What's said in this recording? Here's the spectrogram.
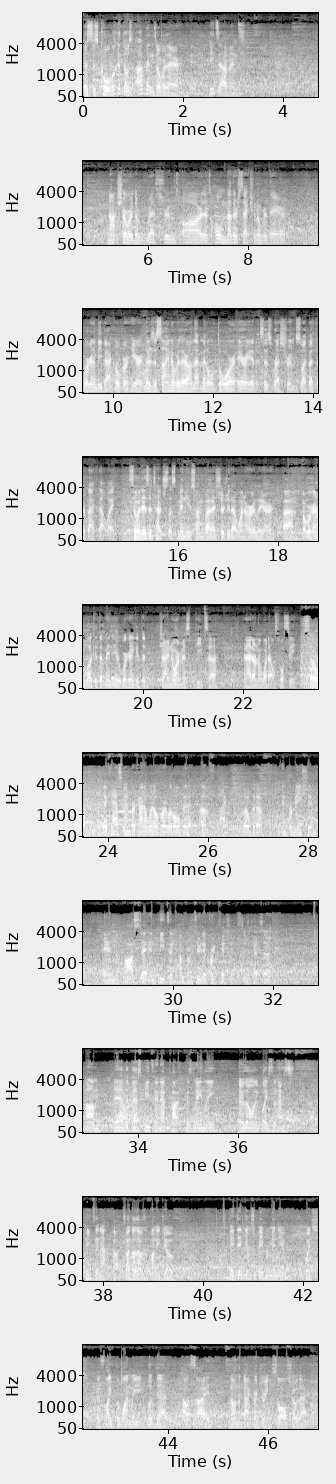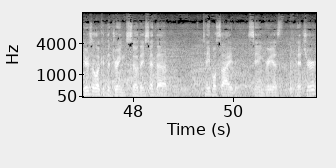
This is cool. Look at those ovens over there. Pizza ovens. Not sure where the restrooms are. There's a whole nother section over there. We're gonna be back over here. There's a sign over there on that middle door area that says restroom, so I bet they're back that way. So it is a touchless menu, so I'm glad I showed you that one earlier. Um, but we're gonna look at the menu. We're gonna get the ginormous pizza, and I don't know what else. We'll see. So the cast member kind of went over a little bit of a little bit of information, and the pasta and pizza come from two different kitchens. Did you catch that? Um, they have the best pizza in Epcot because mainly they're the only place that has pizza in Epcot. So I thought that was a funny joke. They did give us a paper menu, which is like the one we looked at outside, and on the back are drinks, so I'll show that. Here's a look at the drinks. So they said the tableside sangrias, the pitcher,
